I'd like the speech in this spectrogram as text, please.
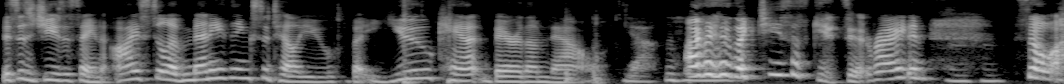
This is Jesus saying, I still have many things to tell you, but you can't bear them now. Yeah. I mean, like Jesus gets it, right? And Mhm. so uh,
